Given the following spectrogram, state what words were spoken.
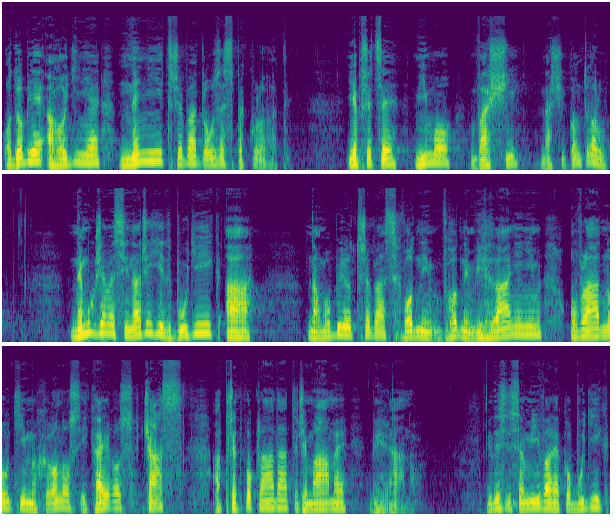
O době a hodině není třeba dlouze spekulovat. Je přece mimo vaši, naši kontrolu. Nemůžeme si nařídit budík a na mobilu třeba s vhodným, vhodným vyhláněním ovládnout tím chronos i kairos čas a předpokládat, že máme vyhráno. Když jsem mýval jako budík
